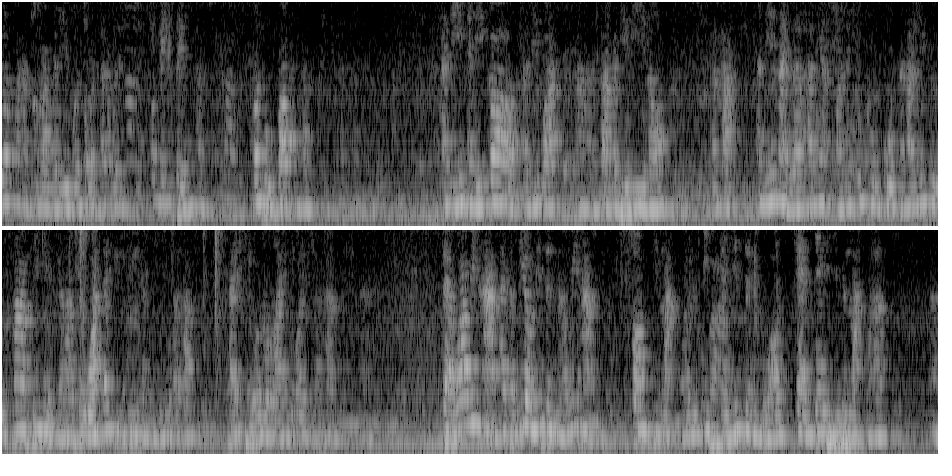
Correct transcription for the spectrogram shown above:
ยอดมหาจุฬามณีบนสวรรค์ชั้นดาวดึงก็ไม่เซนค่ะก็ถูกต้องค่ะ อันนี้อันนี้ก็อันนี้วัดอ่าจามทีวีเนาะนะคะ อันนี้ไหนแล้วคะเนี่ยอันนี้คือครูกุดนะคะนี่คือภาพที่เห็นนะคะแต่วัดได้จริง ๆ อย่างนี้นะคะ ใช้ทีโอโดไลท์ด้วยนะคะแต่ว่าวิหารอาจจะเบี้ยวนิดนึงนะวิหารซ่อมทีหลังเราเลยบิดไปนิดนึงหรือเอาแกนเจดีเป็นหลักนะคะอ่า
